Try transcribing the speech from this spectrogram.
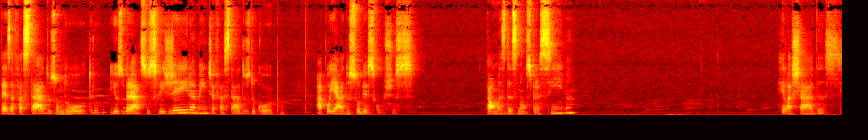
pés afastados um do outro e os braços ligeiramente afastados do corpo, apoiados sobre as coxas. Palmas das mãos para cima, relaxadas.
